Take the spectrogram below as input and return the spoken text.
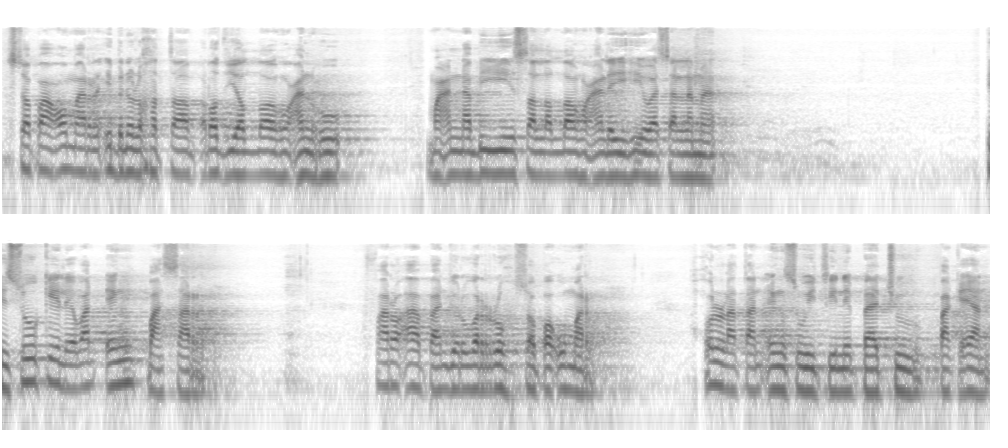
sapa Umar ibnul Khattab radhiyallahu anhu ma'an Nabi sallallahu alaihi wasallam bisuki lewat ing pasar Faro'a banjur weruh sapa Umar Hulatan ing suwijine baju pakaian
